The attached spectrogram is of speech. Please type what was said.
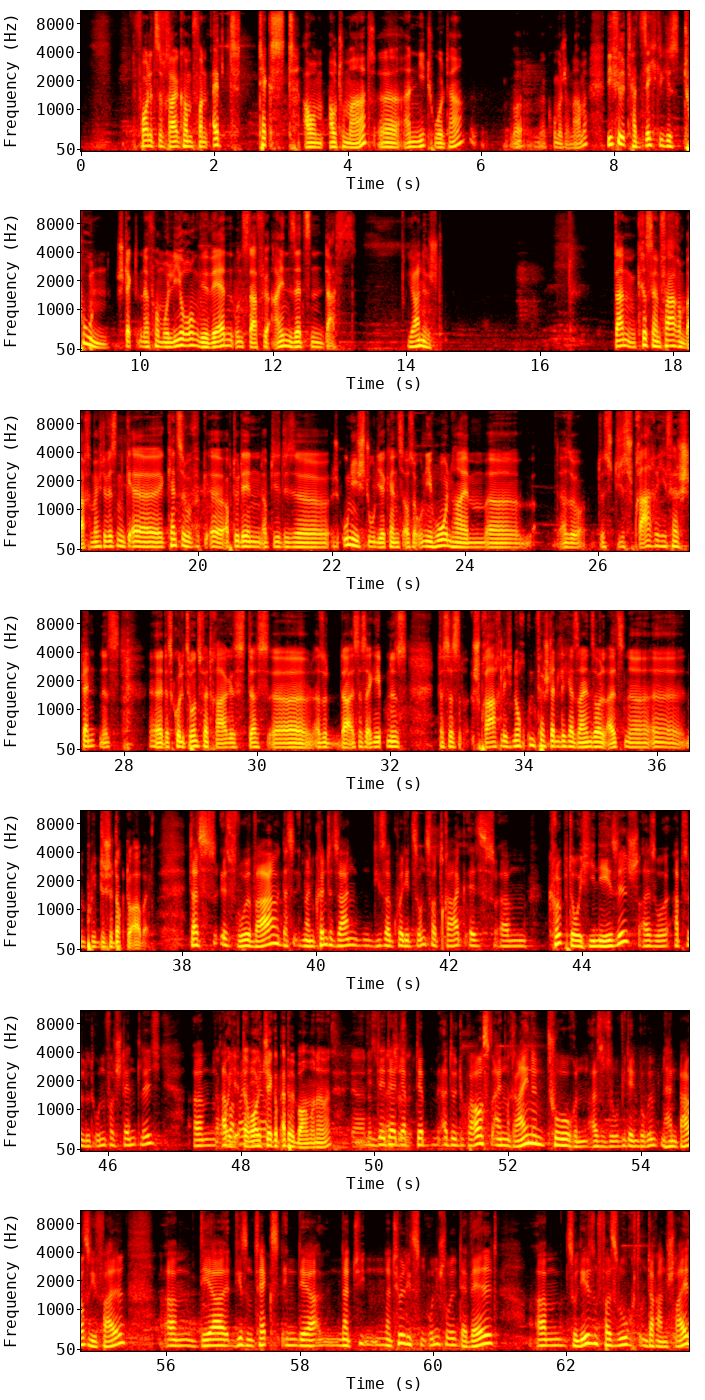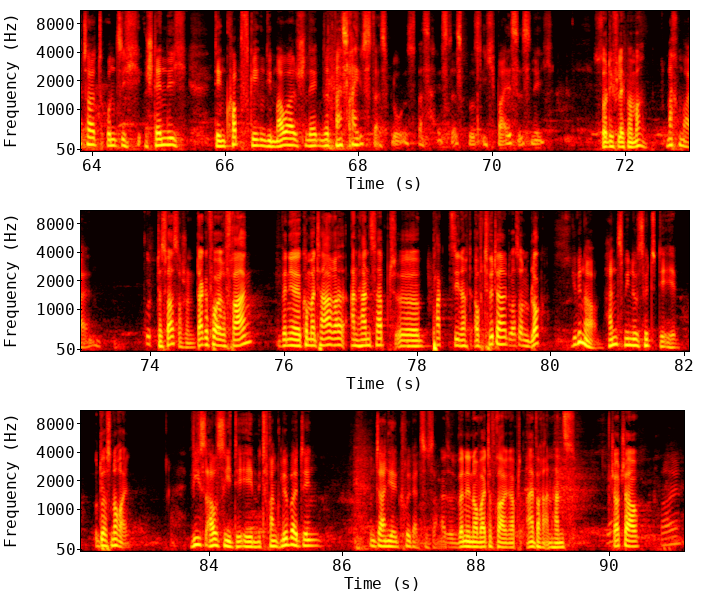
Vorletzte Frage kommt von Ed Textautomat äh, Anitwota. Ein komischer Name. Wie viel tatsächliches Tun steckt in der Formulierung, wir werden uns dafür einsetzen, dass? Ja, nicht. Dann Christian Fahrenbach möchte wissen, äh, kennst du, äh, ob du den, ob du diese Uni-Studie kennst aus der Uni Hohenheim, äh, also das, dieses sprachliche Verständnis äh, des Koalitionsvertrages, dass äh, also da ist das Ergebnis, dass das sprachlich noch unverständlicher sein soll als eine, äh, eine politische Doktorarbeit. Das ist wohl wahr. Das, man könnte sagen, dieser Koalitionsvertrag ist ähm, kryptochinesisch, also absolut unverständlich. Ähm, da brauche ich, brauch ich Jacob Applebaum, oder was? Der, der, der, der, also du brauchst einen reinen Toren, also so wie den berühmten Herrn Barsifal, ähm, der diesen Text in der nat natürlichsten Unschuld der Welt ähm, zu lesen versucht und daran scheitert und sich ständig den Kopf gegen die Mauer schlägt und sagt, was heißt das bloß? Was heißt das bloß? Ich weiß es nicht. Sollte ich vielleicht mal machen. Mach mal. Gut, das war's auch schon. Danke für eure Fragen. Wenn ihr Kommentare an Hans habt, äh, packt sie nach, auf Twitter. Du hast auch einen Blog. Ja, genau, hans-hütt.de. Und du hast noch einen. Wie es aussieht.de mit Frank Löberding und Daniel Krüger zusammen. Also wenn ihr noch weitere Fragen habt, einfach an Hans. Ciao, ciao. Bye.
